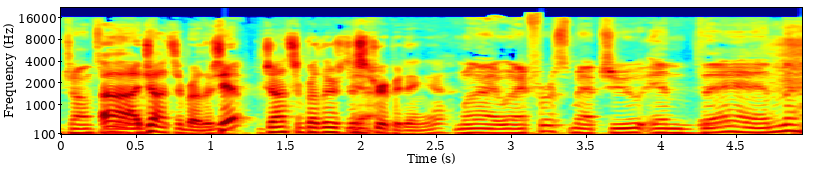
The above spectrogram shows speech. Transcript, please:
Johnson Uh, Johnson Brothers. Yeah. Yep, Johnson Brothers Distributing. Yeah. when I when I first met you, and then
